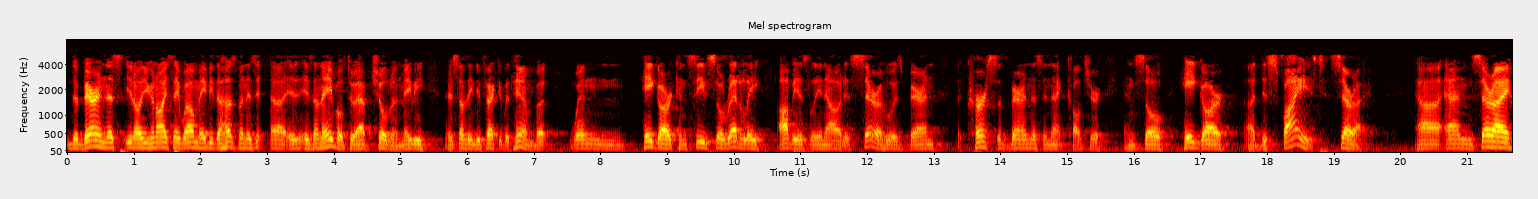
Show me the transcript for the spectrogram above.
the barrenness, you know, you can always say, well, maybe the husband is, uh, is, is unable to have children. Maybe there's something defective with him. But when Hagar conceives so readily, obviously now it is Sarah who is barren, the curse of barrenness in that culture. And so Hagar uh, despised Sarai. Uh, and Sarai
